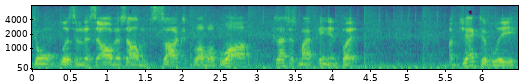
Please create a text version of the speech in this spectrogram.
don't listen to this album, this album sucks, blah, blah, blah, because that's just my opinion. But objectively,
